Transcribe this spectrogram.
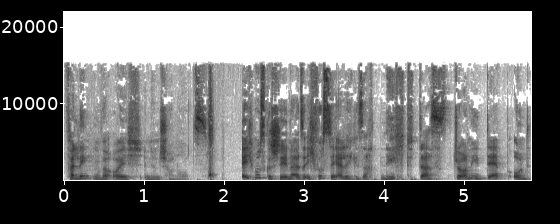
Verlinken wir euch in den Show Notes. Ich muss gestehen, also ich wusste ehrlich gesagt nicht, dass Johnny Depp und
